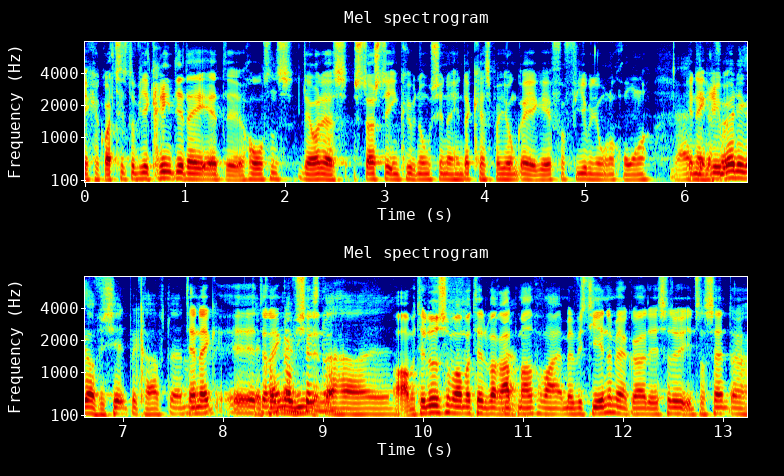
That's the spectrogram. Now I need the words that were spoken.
jeg kan godt tilstå, at vi har grint det af, at øh, Horsens laver deres største indkøb nogensinde og henter Kasper Juncker i AGF for 4 millioner kroner. Ja, en det er ikke officielt bekræftet. Den er ikke, øh, den er ikke officielt endnu. Har, øh... oh, men det lyder som om, at den var ret ja. meget på vej. Men hvis de ender med at gøre det, så er det jo interessant at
